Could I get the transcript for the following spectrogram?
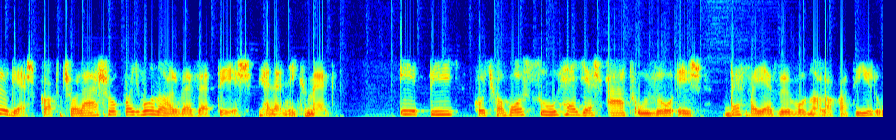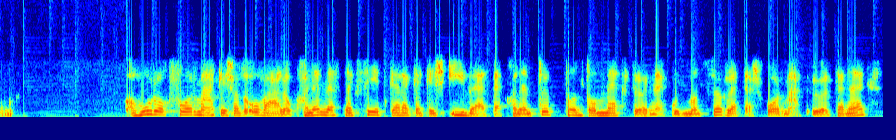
szöges kapcsolások vagy vonalvezetés jelenik meg. Épp így, hogyha hosszú, hegyes, áthúzó és befejező vonalakat írunk. A hurokformák és az oválok, ha nem lesznek szép kerekek és íveltek, hanem több ponton megtörnek, úgymond szögletes formát öltenek,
